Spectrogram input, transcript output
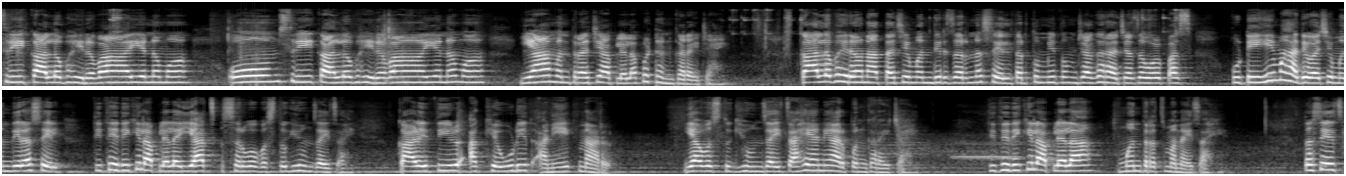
श्री कालभैरवाय नम. ओम श्री कालभैरवाय नम. या मंत्राचे आपल्याला पठण करायचे आहे. कालभैरवनाथाचे मंदिर जर नसेल तर तुम्ही तुमच्या घराच्या जवळपास कुठेही महादेवाचे मंदिर असेल तिथे देखील आपल्याला याच सर्व वस्तू घेऊन जायचं आहे. काळे तीळ अख्खे उडीद आणि एक नारळ. या वस्तू घेऊन जायचं आहे आणि अर्पण करायचे आहे. तिथे देखील आपल्याला मंत्रच म्हणायचा आहे. तसेच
